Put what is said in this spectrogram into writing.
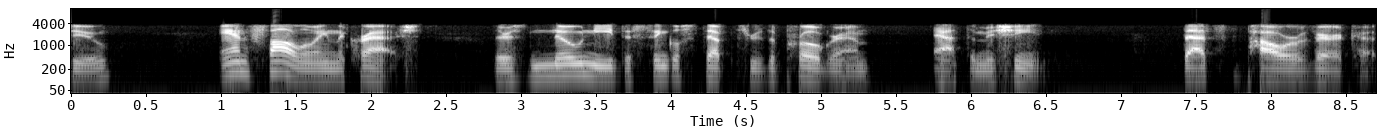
to and following the crash. There's no need to single step through the program at the machine. That's the power of Vericut.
